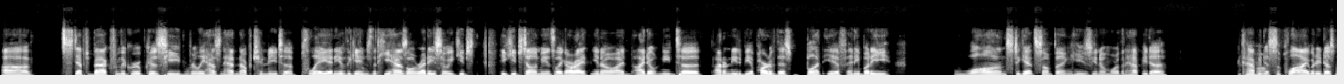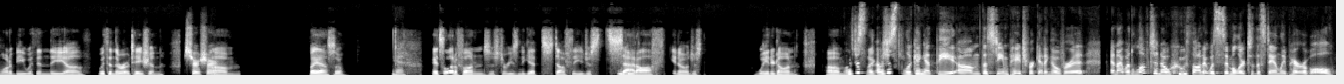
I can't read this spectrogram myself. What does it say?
uh, stepped back from the group because he really hasn't had an opportunity to play any of the games that he has already. So he keeps he keeps telling me it's like, all right, you know, I I don't need to I don't need to be a part of this, but if anybody wants to get something, he's you know more than happy to happy Mhm. to supply, but he doesn't want to be within the uh, within the rotation. Sure, sure. Um, but yeah, so Yeah. it's a lot of fun. It's just a reason to get stuff that you just sat off, you know, just waited on. Um, I was just like- I was just looking at the um the Steam page for getting over it, and I would love to know who thought it was similar to the Stanley Parable.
